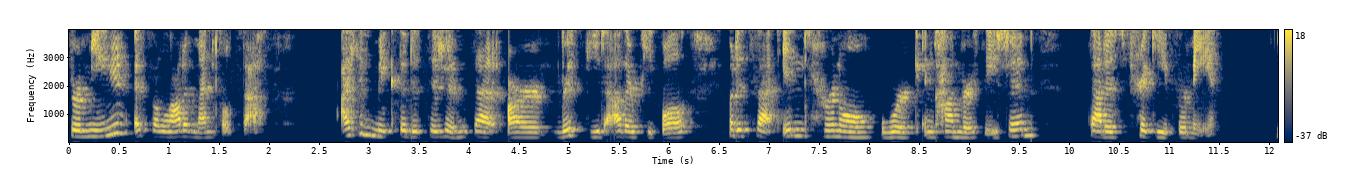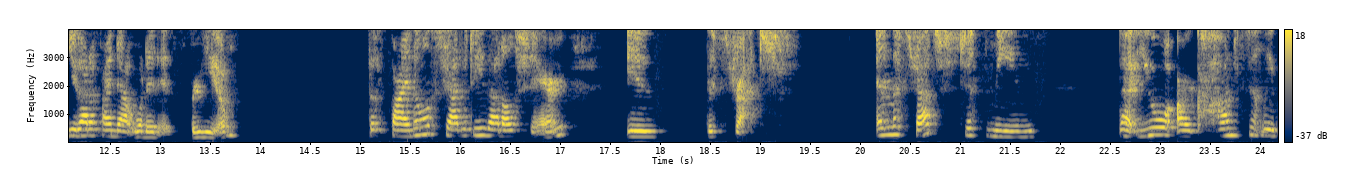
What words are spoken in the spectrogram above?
For me, it's a lot of mental stuff. I can make the decisions that are risky to other people, but it's that internal work and conversation that is tricky for me. You got to find out what it is for you. The final strategy that I'll share is the stretch. And the stretch just means that you are constantly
